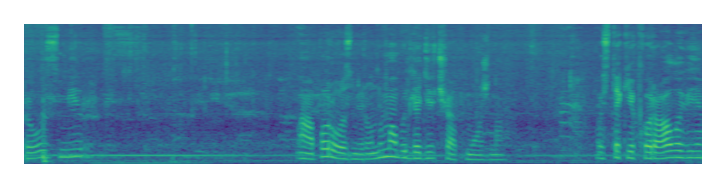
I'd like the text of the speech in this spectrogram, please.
Розмір. А, по розміру. Ну, мабуть, для дівчат можна. Ось такі коралові,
